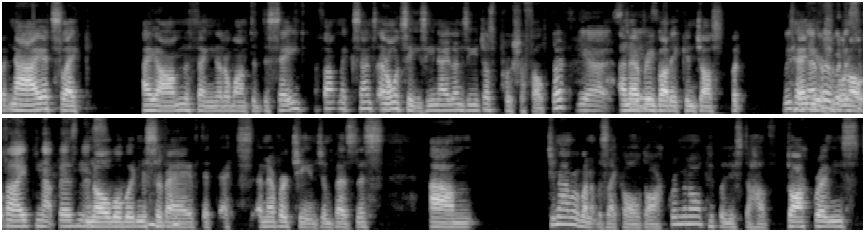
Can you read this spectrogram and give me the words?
But now it's like I am the thing that I wanted to see, if that makes sense. I know it's easy now, Lindsay, you just push a filter Yeah. and everybody can just, but We 10 never ago, would no. have survived in that business. no, we wouldn't have survived. It, it's an ever changing business. Um, do you remember when it was like all dark room and all? People used to have dark rooms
